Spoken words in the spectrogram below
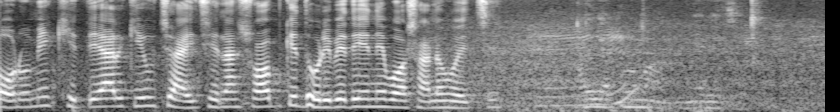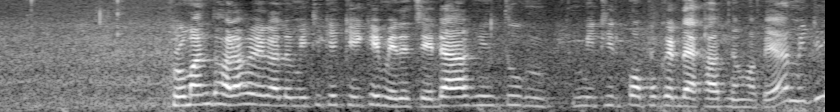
গরমে খেতে আর কেউ চাইছে না সবকে ধরে বেঁধে এনে বসানো হয়েছে। প্রমাণ ধরা হয়ে গেল মিঠিকে কে কে মেরেছে। এটা কিন্তু মিঠির পপকে দেখানো হবে হ্যাঁ মিঠি?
